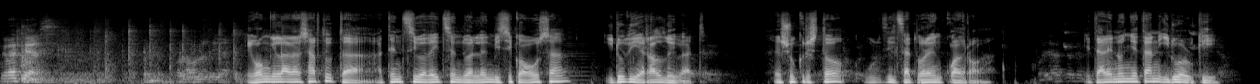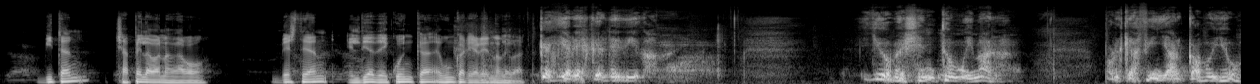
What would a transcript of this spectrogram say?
Gracias. Egon gelara sartu eta atentzioa deitzen duen lehenbiziko gauza, irudi erraldoi bat. Jesu Kristo gurtziltzatuaren kuadroa. Eta haren oinetan hiru aulki. Bitan, txapela bana dago. Bestean, el dia de Cuenca egunkariaren ale bat. ¿Qué quieres que te diga? Yo me siento muy mal, porque al fin y al cabo yo,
